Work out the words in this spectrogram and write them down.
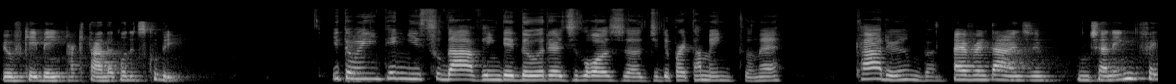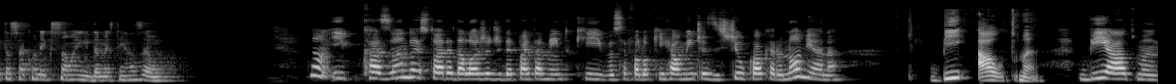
Eu fiquei bem impactada quando descobri. E também tem isso da vendedora de loja de departamento, né? Caramba! É verdade. Não tinha nem feito essa conexão ainda, mas tem razão. Não, e casando a história da loja de departamento que você falou que realmente existiu, qual que era o nome, Ana? B. Altman. B. Altman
